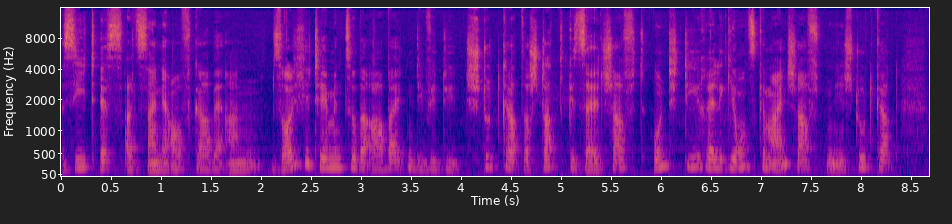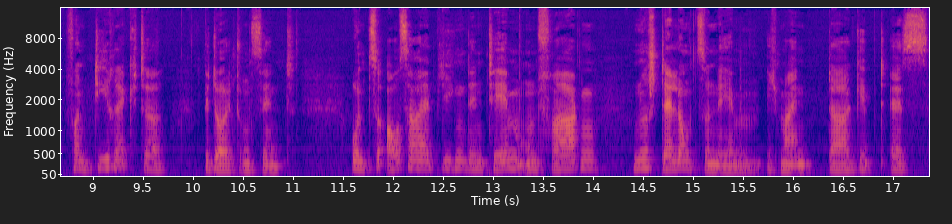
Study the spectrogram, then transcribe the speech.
sieht es als seine Aufgabe an, solche Themen zu bearbeiten, die für die Stuttgarter Stadtgesellschaft und die Religionsgemeinschaften in Stuttgart von direkter Bedeutung sind und zu außerhalb liegenden Themen und Fragen nur Stellung zu nehmen. Ich meine, da gibt es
